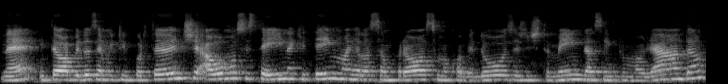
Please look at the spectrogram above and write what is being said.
né? Então a B12 é muito importante. A homocisteína, que tem uma relação próxima com a B12, a gente também dá sempre uma olhada.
